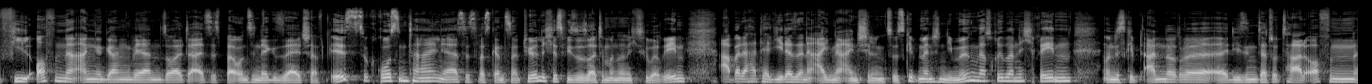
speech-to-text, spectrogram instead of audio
viel offener angegangen werden sollte, als es bei uns in der Gesellschaft ist, zu großen Teilen. Ja, es ist was ganz Natürliches. Wieso sollte man da nicht drüber reden? Aber da hat halt jeder seine eigene Einstellung zu. Es gibt Menschen, die mögen darüber nicht reden und es gibt andere, äh, die sind da total offen. Äh,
